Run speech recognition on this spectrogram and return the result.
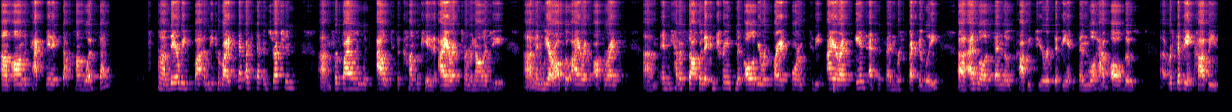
um, on the taxbandits.com website. Um, there we, we provide step-by-step -step instructions um, for filing without the complicated IRS terminology. Um, and we are also IRS authorized um, and we have a software that can transmit all of your required forms to the IRS and SSA respectively uh, as well as send those copies to your recipients. And we'll have all those uh, recipient copies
